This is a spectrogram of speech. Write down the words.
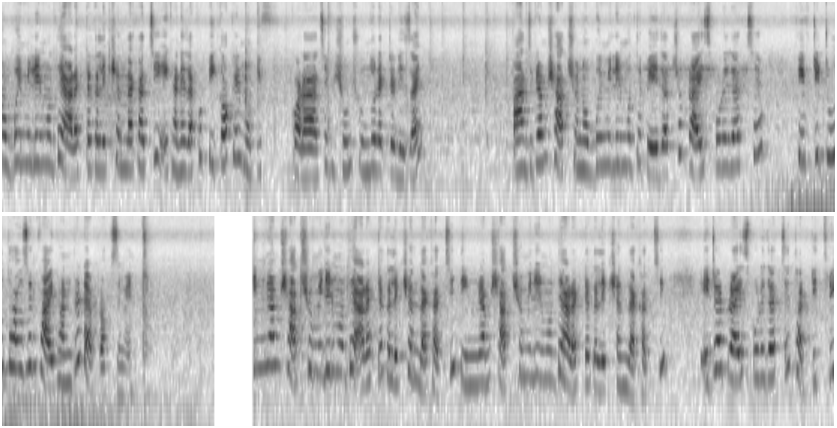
নব্বই মিলির মধ্যে আর একটা কালেকশন দেখাচ্ছি। এখানে দেখো পিককের মোটিভ করা আছে, ভীষণ সুন্দর একটা ডিজাইন পাঁচ গ্রাম সাতশো নব্বই মিলির মধ্যে পেয়ে যাচ্ছ প্রাইস পড়ে যাচ্ছে fifty two thousand five hundred approximate তিন গ্রাম সাতশো মিলির মধ্যে আর একটা কালেকশন দেখাচ্ছি, তিন গ্রাম সাতশো মিলির মধ্যে আর একটা কালেকশন দেখাচ্ছি। এটার প্রাইস পড়ে যাচ্ছে thirty three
